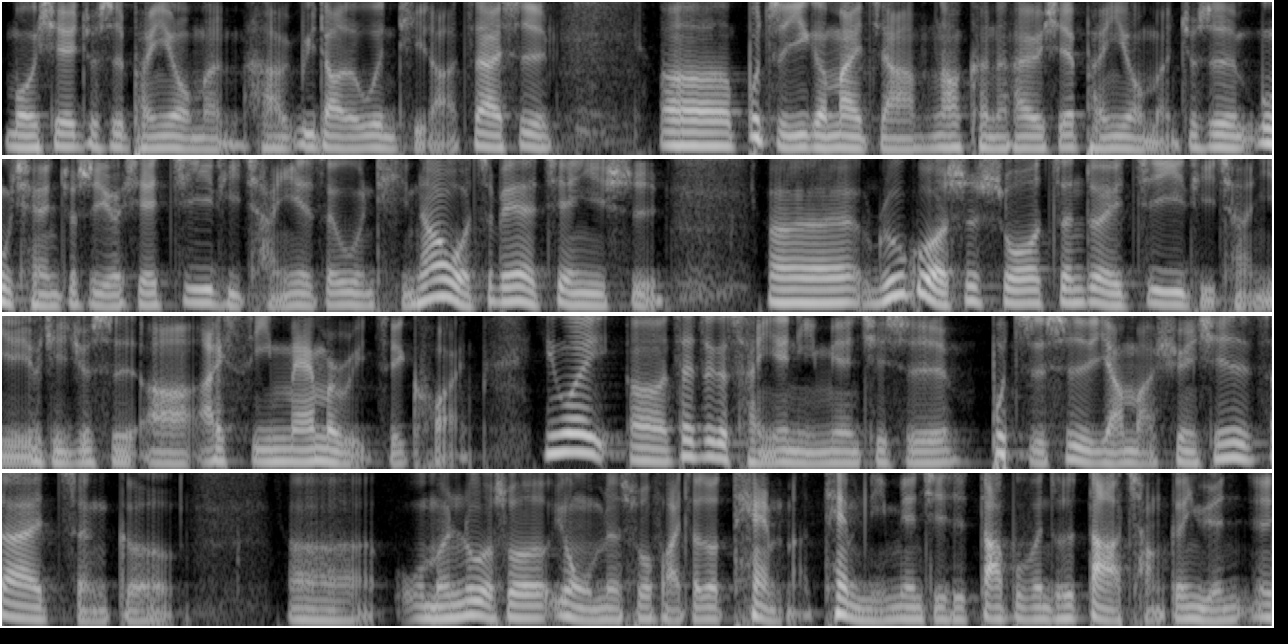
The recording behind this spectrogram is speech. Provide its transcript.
某些就是朋友们他遇到的问题啦，再是。呃，不止一个卖家，那可能还有一些朋友们，就是目前就是有些记忆体产业这个问题。那我这边的建议是，呃，如果是说针对记忆体产业，尤其就是啊、呃、IC memory 这块，因为呃，在这个产业里面，其实不只是亚马逊，其实在整个呃，我们如果说用我们的说法叫做 TAM 嘛，TAM 里面其实大部分都是大厂跟原呃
